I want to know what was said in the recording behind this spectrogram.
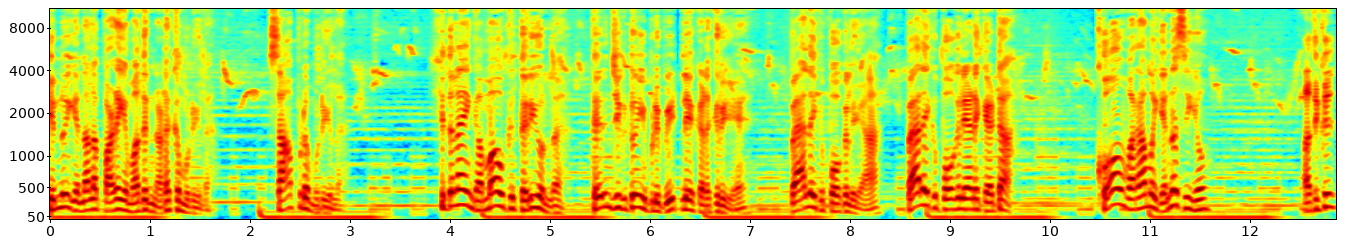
இன்னும் என்னால பழைய மாதிரி நடக்க முடியல. சாப்பிட முடியல. இதெல்லாம் எங்க அம்மாவுக்கு தெரியும்ல? தெரிஞ்சுக்கிட்டும் இப்படி வீட்லயே கிடக்குறியே. வேலைக்கு போகலையா? வேலைக்கு போகலையான்னு கேட்டா கோவம் வராம என்ன செய்யும்? அதுக்கு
